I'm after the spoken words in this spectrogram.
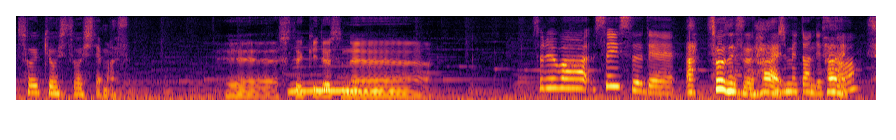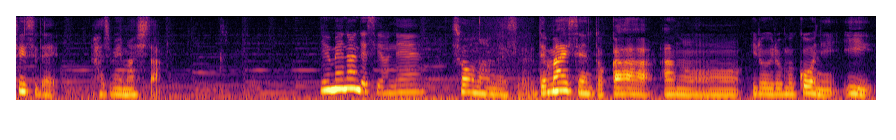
そういう教室をしてます。へえ素敵ですね。それはスイスであそうです、はい、始めたんですか、はい、スイスで始めました。有名なんですよね。そうなんです。でマイセンとかあのいろいろ向こうにいい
